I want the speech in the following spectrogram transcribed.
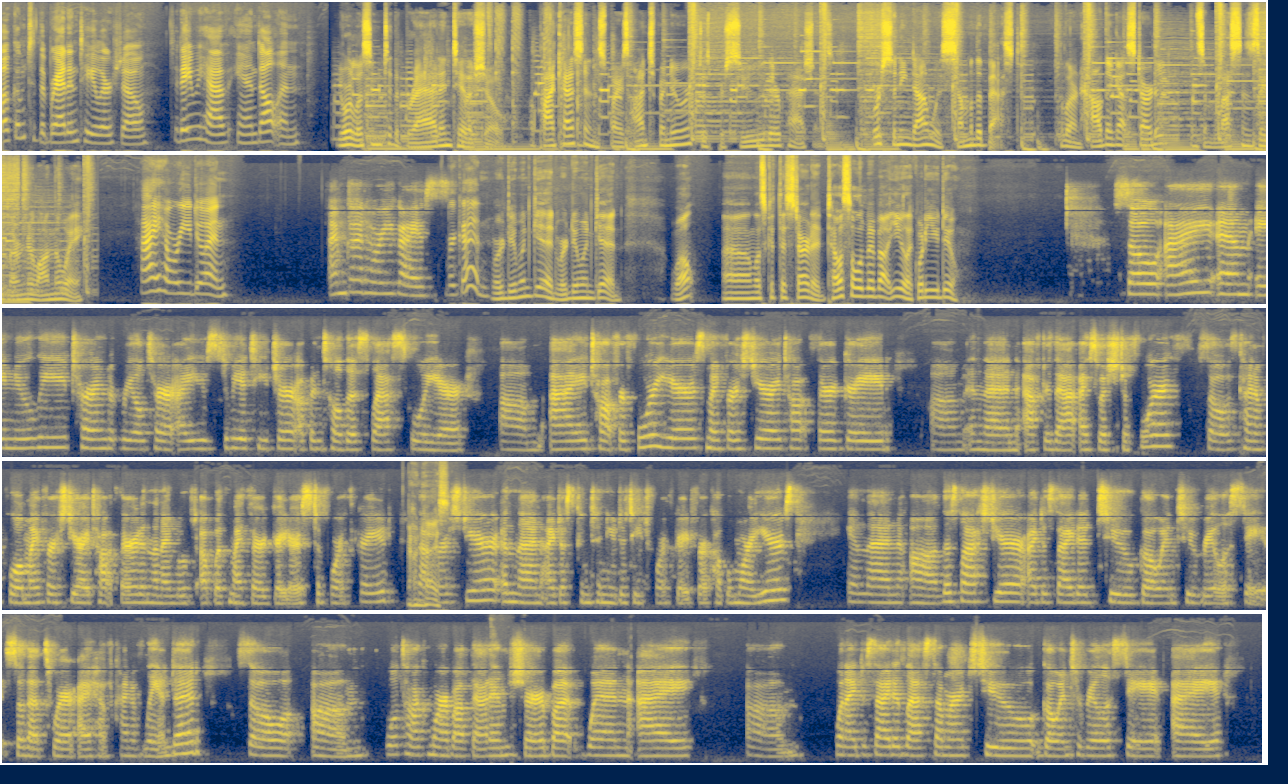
Welcome to the Brad and Taylor Show. Today we have Anne Dalton. You're listening to The Brad and Taylor Show, a podcast that inspires entrepreneurs to pursue their passions. We're sitting down with some of the best to learn how they got started and some lessons they learned along the way. Hi, how are you doing? I'm good. How are you guys? We're good. We're doing good. We're doing good. Well, uh, let's get this started. Tell us a little bit about you. Like, what do you do? So, I am a newly turned realtor. I used to be a teacher up until this last school year. Um, I taught for four years. My first year, I taught third grade. Um, and then after that, I switched to fourth. So it was kind of cool. My first year, I taught third, and then I moved up with my third graders to fourth grade Oh, that nice. first year. And then I just continued to teach fourth grade for a couple more years. And then uh, this last year, I decided to go into real estate. So that's where I have kind of landed. So um, we'll talk more about that, I'm sure. But when I um, when I decided last summer to go into real estate, I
